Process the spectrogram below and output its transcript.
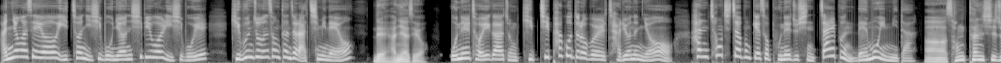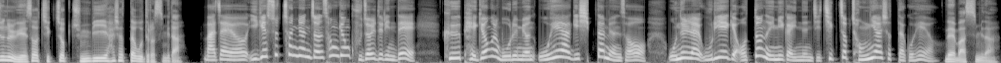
안녕하세요. 2025년 12월 25일 기분 좋은 성탄절 아침이네요. 네, 안녕하세요. 오늘 저희가 좀 깊이 파고 들어볼 자료는요. 한 청취자분께서 보내주신 짧은 메모입니다. 아, 성탄 시즌을 위해서 직접 준비하셨다고 들었습니다. 맞아요. 이게 수천 년 전 성경 구절들인데 그 배경을 모르면 오해하기 쉽다면서 오늘날 우리에게 어떤 의미가 있는지 직접 정리하셨다고 해요. 네, 맞습니다.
